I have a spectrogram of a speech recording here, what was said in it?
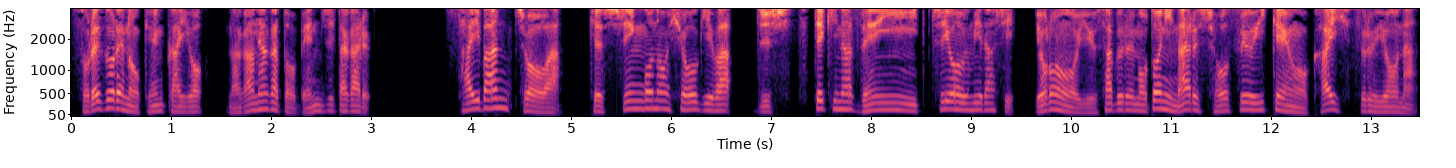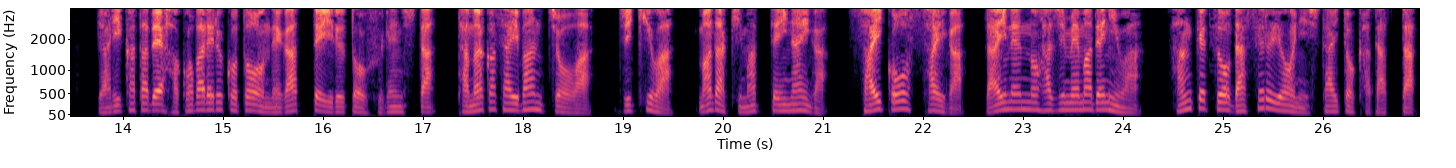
それぞれの見解を長々と弁じたがる。裁判長は、決心後の評議は、実質的な全員一致を生み出し、世論を揺さぶる元になる少数意見を回避するような、やり方で運ばれることを願っていると付言した田中裁判長は、時期はまだ決まっていないが、最高裁が来年の初めまでには判決を出せるようにしたいと語った。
